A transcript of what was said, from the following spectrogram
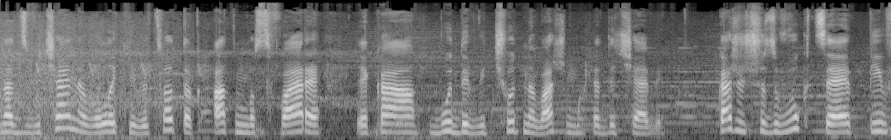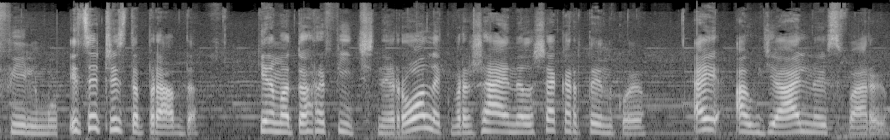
надзвичайно великий відсоток атмосфери, яка буде відчутна вашому глядачеві. Кажуть, що звук це півфільму, і це чиста правда. Кінематографічний ролик вражає не лише картинкою, а й аудіальною сферою.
